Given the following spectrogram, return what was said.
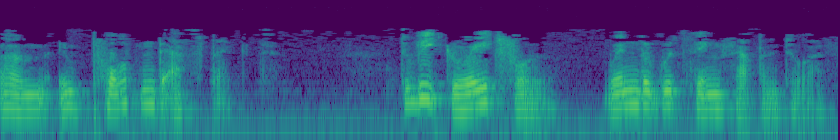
um, important aspect, to be grateful when the good things happen to us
